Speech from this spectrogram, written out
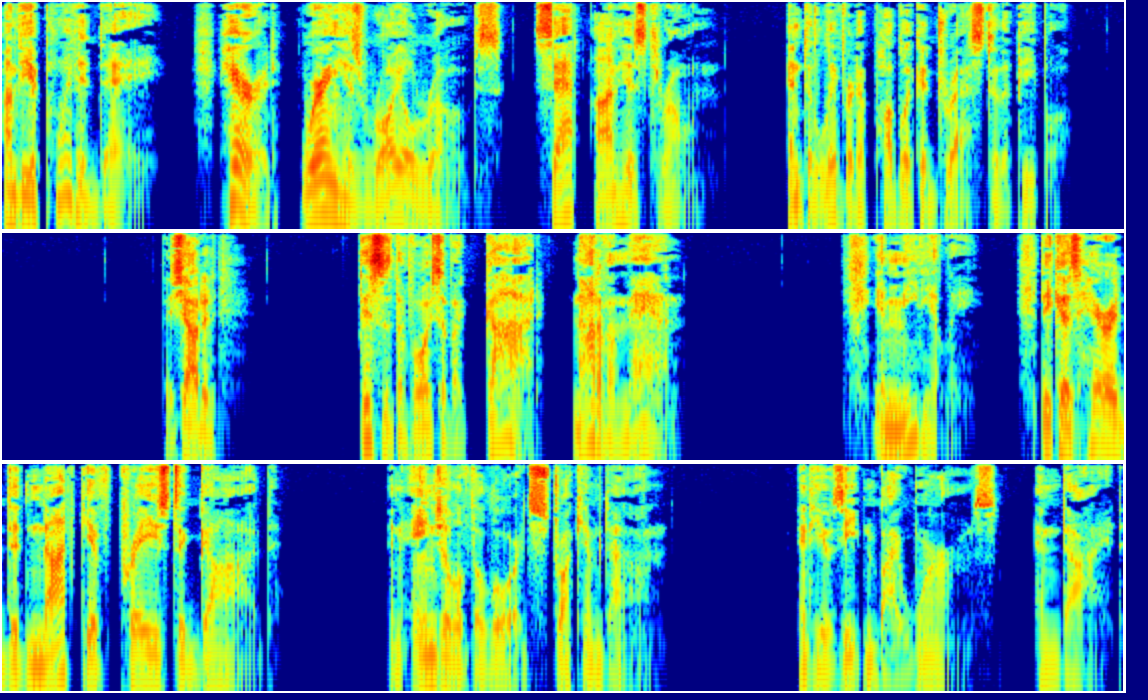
On the appointed day herod wearing his royal robes sat on his throne and delivered a public address to the people. They shouted this is the voice of a god not of a man. Immediately because herod did not give praise to god an angel of the lord struck him down and he was eaten by worms and died.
